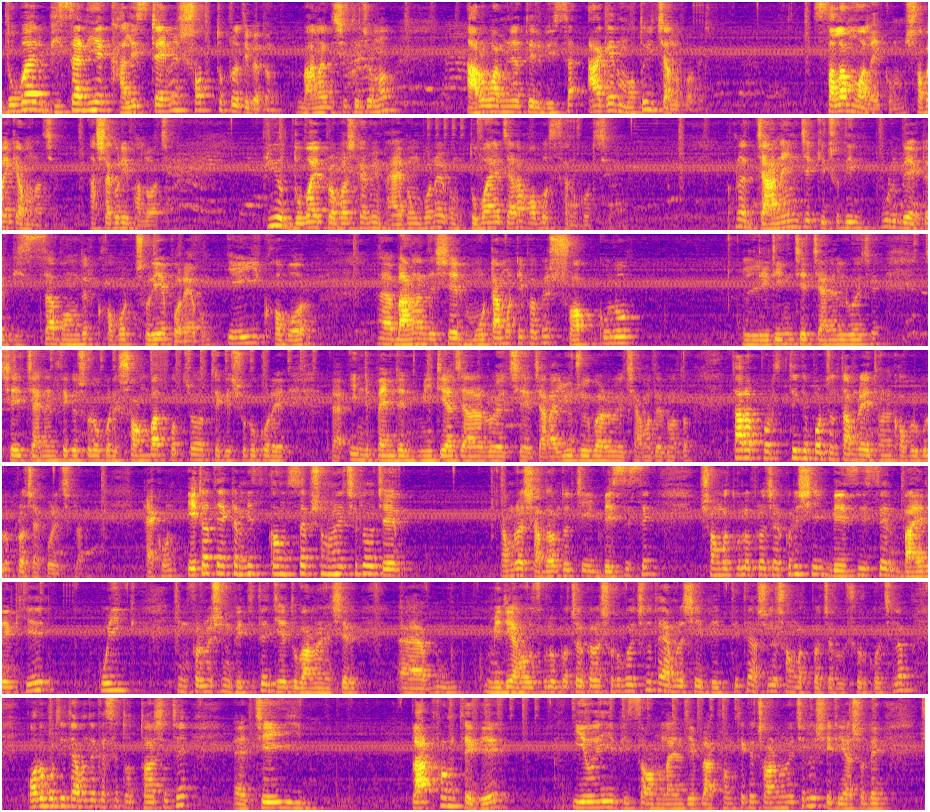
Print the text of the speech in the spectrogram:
দুবাইয়ের ভিসা নিয়ে খালিজ টাইমের সত্য প্রতিবেদন। বাংলাদেশিদের জন্য আরব আমিরাতের ভিসা আগের মতোই চালু হবে। সালামু আলাইকুম, সবাই কেমন আছেন? আশা করি ভালো আছেন। প্রিয় দুবাই প্রবাসগামী ভাই এবং বোন এবং দুবাইয়ে যারা অবস্থান করছে আপনারা জানেন যে কিছুদিন পূর্বে একটা ভিসা বন্ধের খবর ছড়িয়ে পড়ে এবং এই খবর বাংলাদেশের মোটামুটিভাবে সবগুলো লিডিং যে চ্যানেল রয়েছে সেই চ্যানেল থেকে শুরু করে সংবাদপত্র থেকে শুরু করে ইন্ডিপেন্ডেন্ট মিডিয়া যারা রয়েছে, যারা ইউটিউবার রয়েছে আমাদের মতো, তারা প্রত্যেকে পর্যন্ত আমরা এই ধরনের খবরগুলো প্রচার করেছিলাম। এখন এটাতে একটা মিসকনসেপশন হয়েছিল যে আমরা সাধারণত যে বেসিসে সংবাদগুলো প্রচার করি, সেই বেসিসের বাইরে গিয়ে কুইক ইনফরমেশন ভিত্তিতে যেহেতু বাংলাদেশের মিডিয়া হাউসগুলো প্রচার করা শুরু করেছিল, তাই আমরা সেই ভিত্তিতে আসলে সংবাদ প্রচার শুরু করেছিলাম। পরবর্তীতে আমাদের কাছে তথ্য আসে যে যেই প্ল্যাটফর্ম থেকে ইউই ভিসা অনলাইন যে প্ল্যাটফর্ম থেকে ছড়ানো হয়েছিল, সেটি আসলে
